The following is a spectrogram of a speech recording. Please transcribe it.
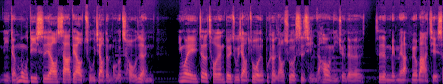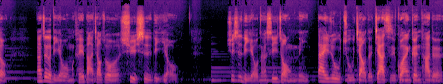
你的目的是要杀掉主角的某个仇人，因为这个仇人对主角做了不可饶恕的事情，然后你觉得这是没没有没有办法接受。那这个理由，我们可以把它叫做叙事理由。叙事理由呢，是一种你带入主角的价值观跟他的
